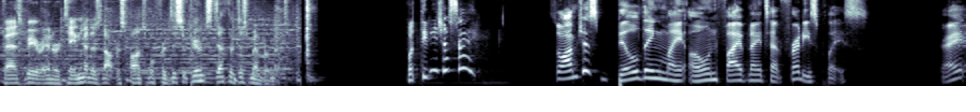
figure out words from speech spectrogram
Fazbear Entertainment is not responsible for disappearance, death, or dismemberment. What did he just say? So I'm just building my own Five Nights at Freddy's place, right?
